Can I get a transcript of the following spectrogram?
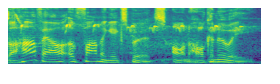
The half hour of farming experts on Hokanui.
